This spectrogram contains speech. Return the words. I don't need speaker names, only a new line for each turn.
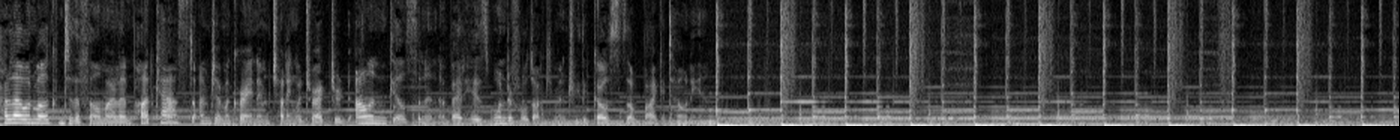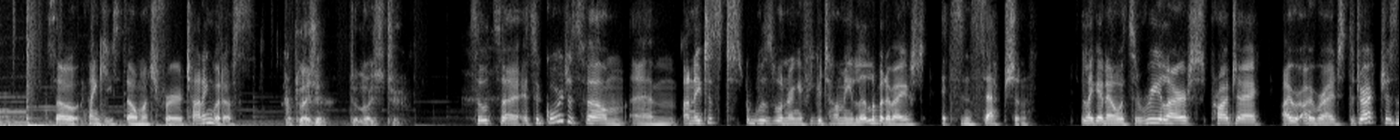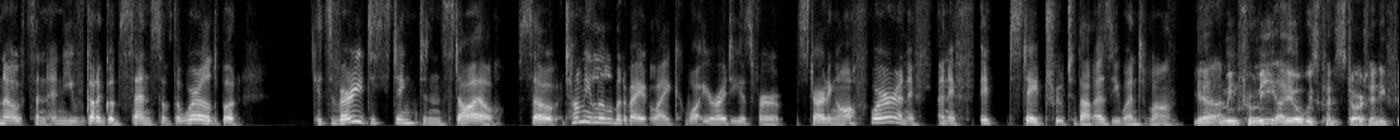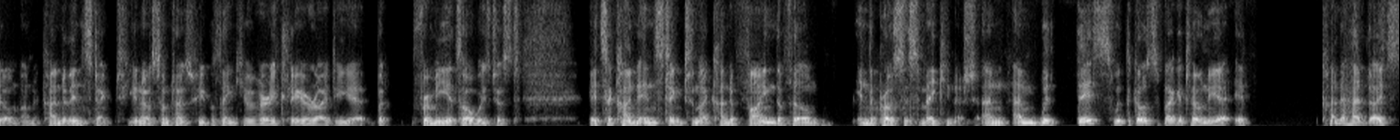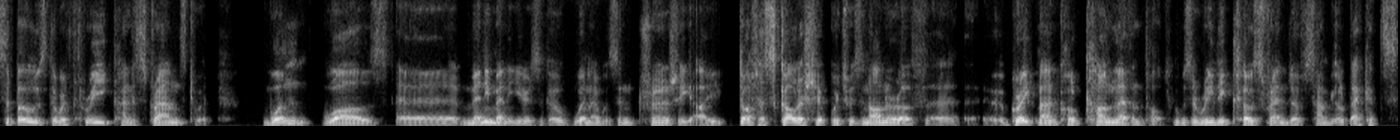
Hello and welcome to the Film Ireland podcast. I'm Gemma Crane. I'm chatting with director Alan Gilsenan about his wonderful documentary, The Ghosts of Baggotonia. So, thank you so much for chatting with us.
A pleasure. Delighted to.
So it's a it's a gorgeous film, um, and I just was wondering if you could tell me a little bit about its inception. Like I know it's a real art project. I, I read the director's notes, and and you've got a good sense of the world, but it's very distinct in style. So tell me a little bit about like what your ideas for starting off were, and if and if it stayed true to that as you went along.
Yeah, I mean, for me, I always kind of start any film on a kind of instinct. You know, sometimes people think you have a very clear idea, but for me, it's always just it's a kind of instinct, and I kind of find the film in the process of making it. And and with this, with the Ghost of Baggotonia, it kind of had, I suppose, there were three kind of strands to it. One was uh, many, many years ago when I was in Trinity, I got a scholarship, which was in honor of uh, a great man called Con Leventhal, who was a really close friend of Samuel Beckett's.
